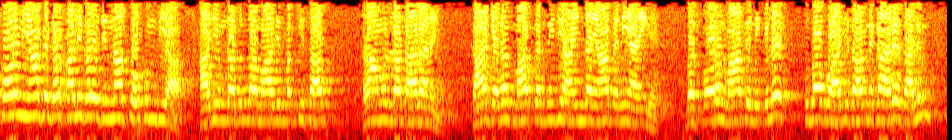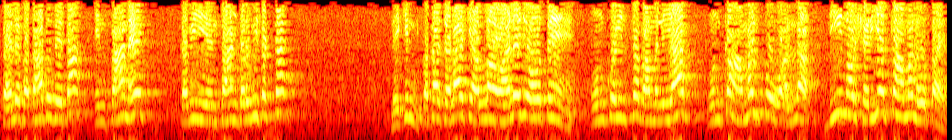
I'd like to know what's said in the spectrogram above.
فوراً یہاں سے گھر خالی کرو، جنات کو حکم دیا۔ حاجی امداد اللہ مہاجر مکی صاحب رام اللہ تعالیٰ نے کہا کہ حضرت معاف کر دیجیے آئندہ یہاں پہ نہیں آئیں گے۔ بس فوراً وہاں سے نکلے، صبح کو حاجی صاحب نے کہا، ارے ظالم، پہلے بتا تو دیتا، انسان ہے، کبھی انسان ڈر بھی سکتا ہے۔ لیکن پتا چلا کہ اللہ والے جو ہوتے ہیں، ان کو ان سب عملیات، ان کا عمل تو اللہ، دین اور شریعت کا عمل ہوتا ہے۔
